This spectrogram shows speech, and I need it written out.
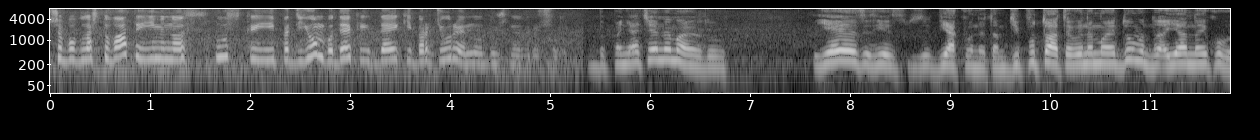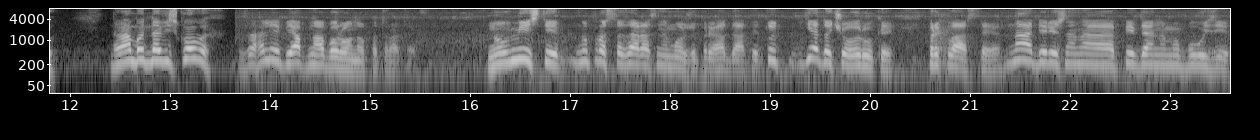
щоб облаштувати іменно спуск і підйом, бо деякі, деякі бордюри ну дуже незручні. Поняття не маю. Ну, Є, є, як вони там, депутати, вони мають думати, а я на яку? Ну, Мабуть, на військових? Взагалі б я б на оборону потратив. Ну в місті ну просто зараз не можу пригадати. Тут є до чого руки прикласти. Набережна на південному бузі.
